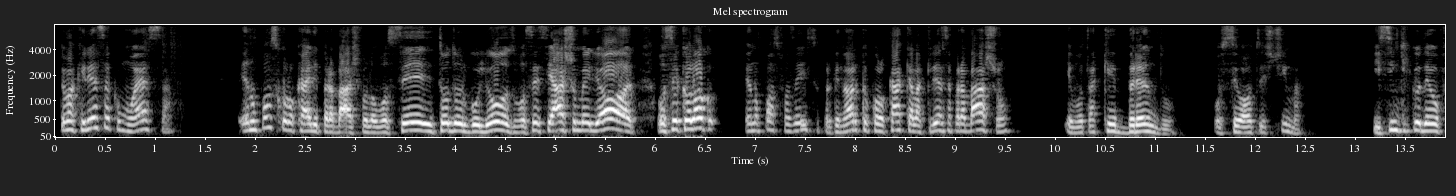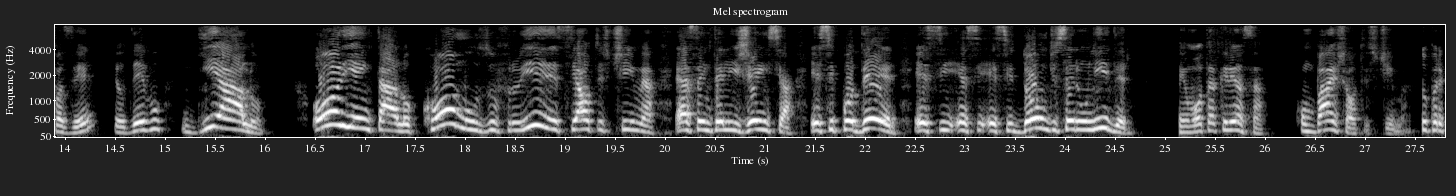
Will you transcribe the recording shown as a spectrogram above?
Então, uma criança como essa, eu não posso colocar ele para baixo, falou, você é todo orgulhoso, você se acha o melhor, você coloca. Eu não posso fazer isso, porque na hora que eu colocar aquela criança para baixo, eu vou estar tá quebrando o seu autoestima. E sim, o que eu devo fazer? Eu devo guiá-lo, orientá-lo como usufruir esse autoestima, essa inteligência, esse poder, esse, esse, esse dom de ser um líder. Tem uma outra criança com baixa autoestima, super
